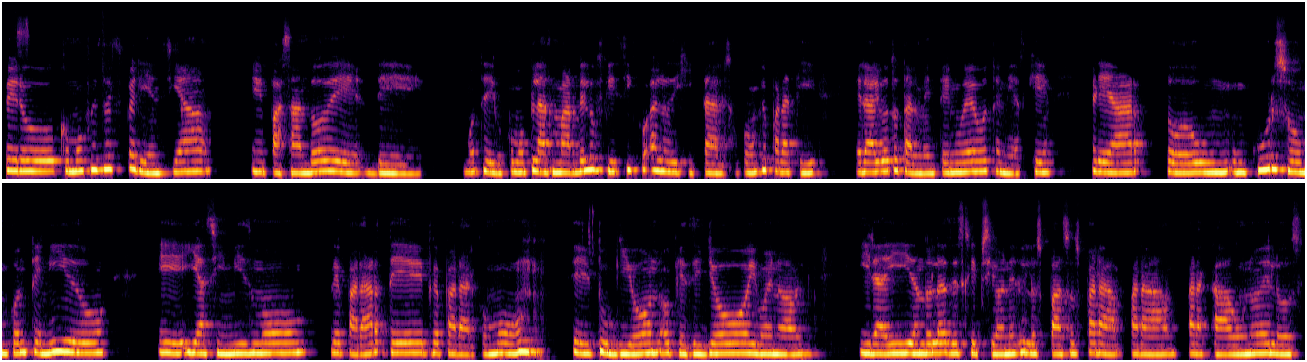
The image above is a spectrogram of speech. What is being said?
pero ¿cómo fue esa experiencia eh, pasando de, de, ¿cómo te digo?, como plasmar de lo físico a lo digital. Supongo que para ti era algo totalmente nuevo, tenías que crear todo un, curso, un contenido eh, y asimismo prepararte, preparar como eh, tu guion o qué sé yo, y bueno, ir ahí dando las descripciones y los pasos para, para, para cada uno de los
